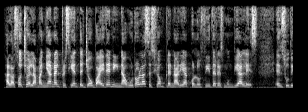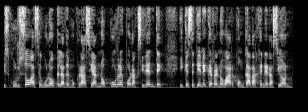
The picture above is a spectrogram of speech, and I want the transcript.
A las 8 de la mañana, el presidente Joe Biden inauguró la sesión plenaria con los líderes mundiales. En su discurso aseguró que la democracia no ocurre por accidente y que se tiene que renovar con cada generación.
